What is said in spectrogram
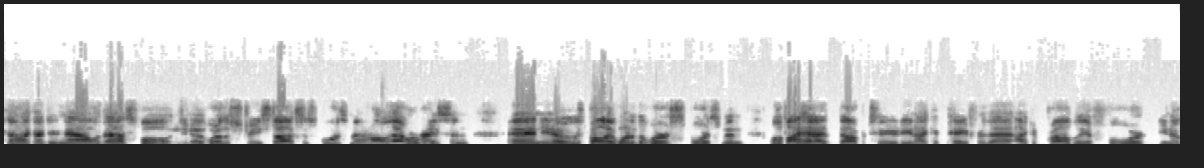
kind of like I do now with asphalt and, you know, where the street stocks and sportsmen and all that were racing. And, you know, it was probably one of the worst sportsmen. Well, if I had the opportunity and I could pay for that, I could probably afford, you know,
